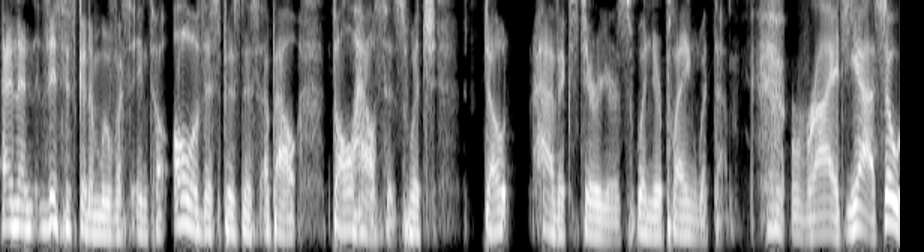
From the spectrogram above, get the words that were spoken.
And then this is going to move us into all of this business about about dollhouses, which don't have exteriors when you're playing with them. Right. Yeah. So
